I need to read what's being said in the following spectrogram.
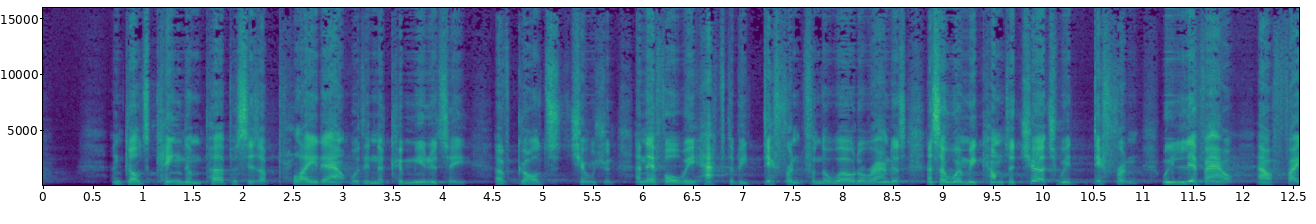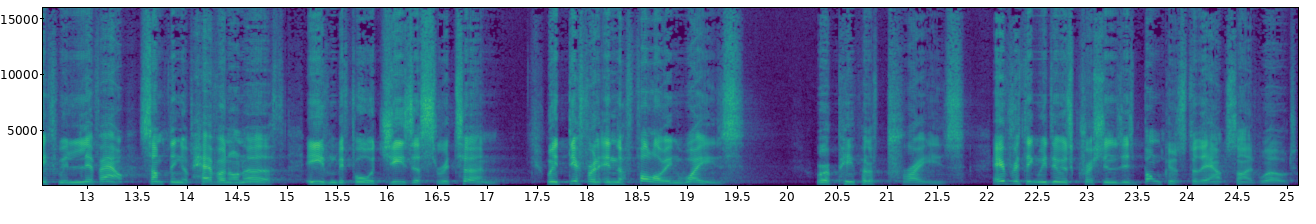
And God's kingdom purposes are played out within the community of God's children. And therefore, we have to be different from the world around us. And so when we come to church, we're different. We live out our faith. We live out something of heaven on earth even before Jesus' return. We're different in the following ways. We're a people of praise. Everything we do as Christians is bonkers to the outside world.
